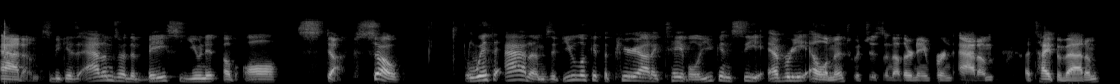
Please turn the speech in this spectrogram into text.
atoms because atoms are the base unit of all stuff. So, with atoms, if you look at the periodic table, you can see every element, which is another name for an atom, a type of atom.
